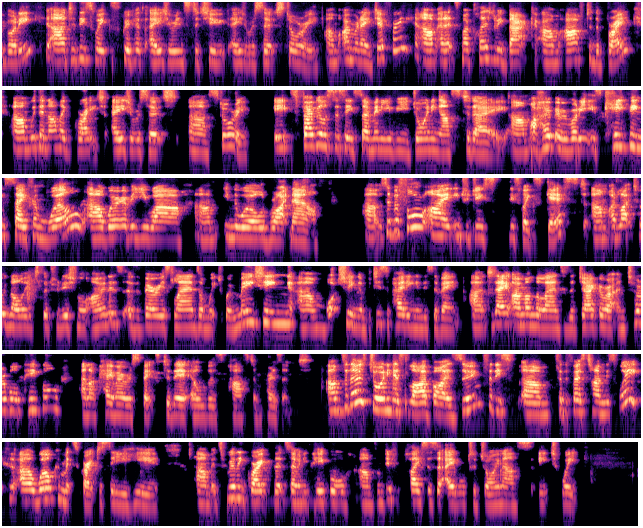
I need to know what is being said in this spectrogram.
um, everybody, uh, to this week's Griffith Asia Institute Asia Research Story. Um, I'm Renee Jeffery, um, and it's my pleasure to be back um, after the break um, with another great Asia Research uh, story. It's fabulous to see so many of you joining us today. Um, I hope everybody is keeping safe and well uh, wherever you are in the world right now. Uh, so before I introduce this week's guest, um, I'd like to acknowledge the traditional owners of the various lands on which we're meeting, um, watching and participating in this event. Uh, today I'm on the lands of the Jagera and Turrbal people and I pay my respects to their elders past and present. Um, for those joining us live via Zoom for this um, for the first time this week, uh, welcome. It's great to see you here. Um, it's really great that so many people um, from different places are able to join us each week.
